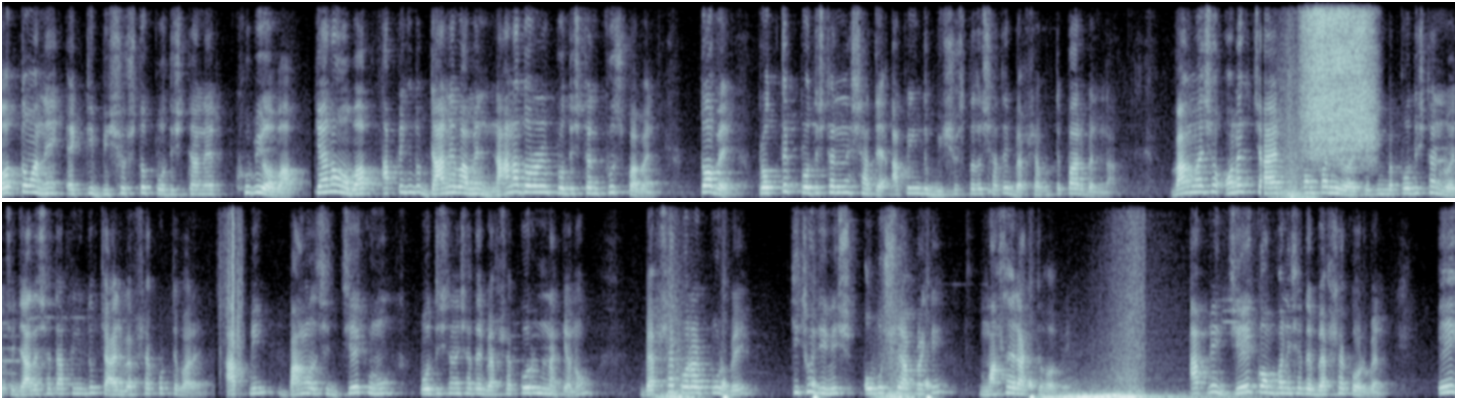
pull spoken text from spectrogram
বর্তমানে একটি বিশ্বস্ত প্রতিষ্ঠানের খুবই অভাব। কেন অভাব? আপনি কিন্তু ডানে বামে নানা ধরনের প্রতিষ্ঠান খুঁজ পাবেন। তবে প্রত্যেক প্রতিষ্ঠানের সাথে আপনি কিন্তু বিশ্বস্ততার সাথে ব্যবসা করতে পারবেন না। বাংলাদেশে অনেক চায়ের কোম্পানি রয়েছে কিংবা প্রতিষ্ঠান রয়েছে যাদের সাথে আপনি কিন্তু চায়ের ব্যবসা করতে পারেন। আপনি বাংলাদেশের যে কোনো প্রতিষ্ঠানের সাথে ব্যবসা করুন না কেন, ব্যবসা করার পূর্বে কিছু জিনিস অবশ্যই আপনাকে মাথায় রাখতে হবে। আপনি যে কোম্পানির সাথে ব্যবসা করবেন, এই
